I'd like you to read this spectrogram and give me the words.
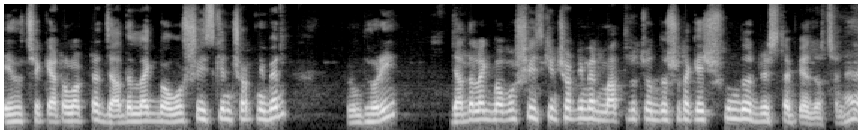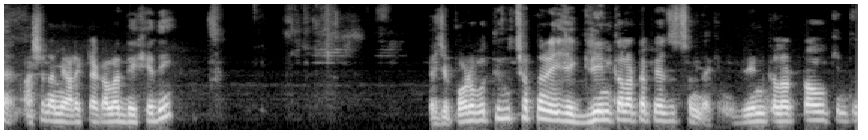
এই হচ্ছে ক্যাটালগটা যাদের লাগবে অবশ্যই স্ক্রিনশট নেবেন। ধরি যাদের লাগবে অবশ্যই স্ক্রিনশট নেবেন, মাত্র চোদ্দশো টাকায় সুন্দর ড্রেসটা পেয়ে যাচ্ছেন হ্যাঁ? আসেন, আমি আরেকটা কালার দেখিয়ে দিই। এই যে পরবর্তী হচ্ছে আপনার এই যে গ্রিন কালারটা পেয়ে যাচ্ছেন, দেখেন গ্রিন কালারটাও কিন্তু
